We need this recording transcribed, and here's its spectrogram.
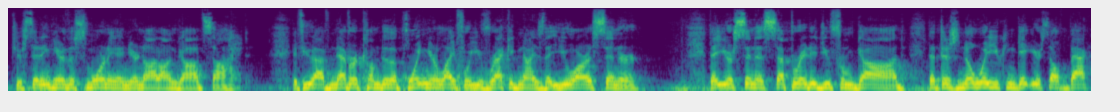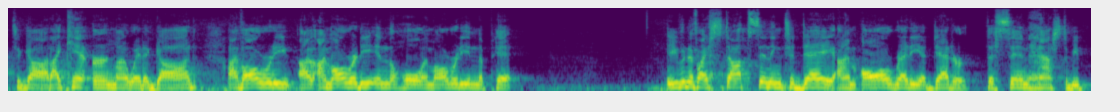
If you're sitting here this morning and you're not on God's side, if you have never come to the point in your life where you've recognized that you are a sinner, that your sin has separated you from God, that there's no way you can get yourself back to God. I can't earn my way to God. I've already, I'm already in the hole. I'm already in the pit. Even if I stop sinning today, I'm already a debtor. The sin has to be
